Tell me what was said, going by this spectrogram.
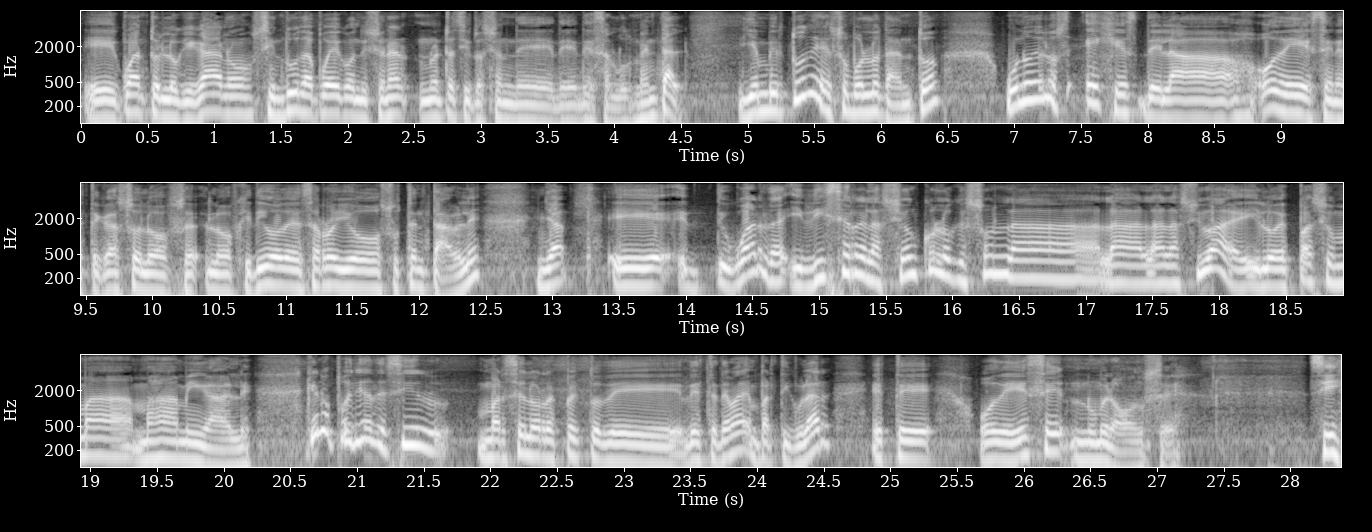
eh, cuánto es lo que gano, sin duda puede condicionar nuestra situación de, salud mental. Y en virtud de eso, por lo tanto, uno de los ejes de la ODS, en este caso los, Objetivos de Desarrollo Sustentable, ya eh, guarda y dice relación con lo que son las ciudades y los espacios más, más amigables. ¿Qué nos podrías decir, Marcelo, respecto de, este tema, en particular este ODS número 11? Sí,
